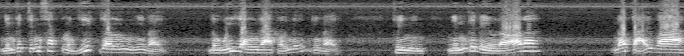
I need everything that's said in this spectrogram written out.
Những cái chính sách mà giết dân như vậy, đuổi dân ra khỏi nước như vậy thì những cái điều đó đó nó trải qua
